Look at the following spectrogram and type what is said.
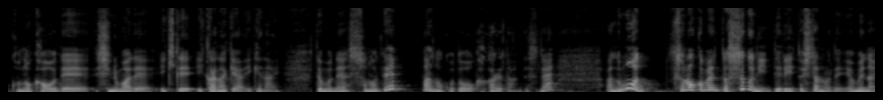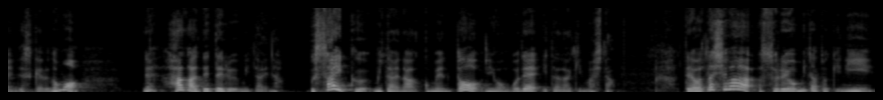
この顔で死ぬまで生きていかなきゃいけない。でもねその出っ歯のことを書かれたんですね。あのもうそのコメントすぐにデリートしたので読めないんですけれどもね歯が出てるみたいなブサイクみたいなコメントを日本語でいただきました。で私はそれを見た時に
